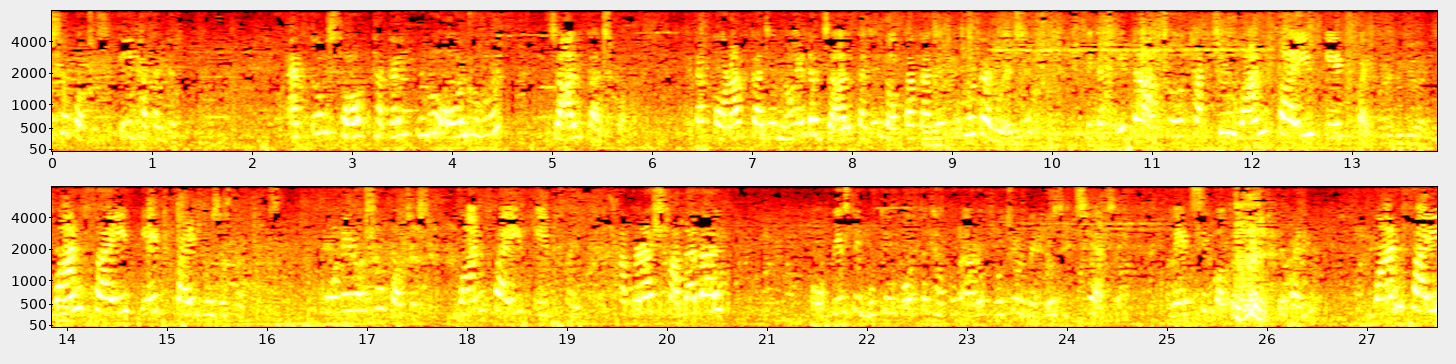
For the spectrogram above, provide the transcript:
পনেরোশো পঁচিশ, এই ঢাকাইটা একদম সফট ঢাকাই পুরো অল ওভার জাল কাজ করা। এটা করার কাজের নয়, এটা জাল কাজের, লতা কাজের পুরোটা রয়েছে। ঠিক আছে, এটা আসল থাকছে one five eight five one five eight five which is পনেরোশো পঁচাশি ওয়ান ফাইভ এইট ফাইভ আপনারা সাদা লাল অবভিয়াসলি বুকিং করতে থাকুন, আরও প্রচুর ভিডিওস ইচ্ছে আছে। লেটসি কত করতে পারি। ওয়ান ফাইভ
